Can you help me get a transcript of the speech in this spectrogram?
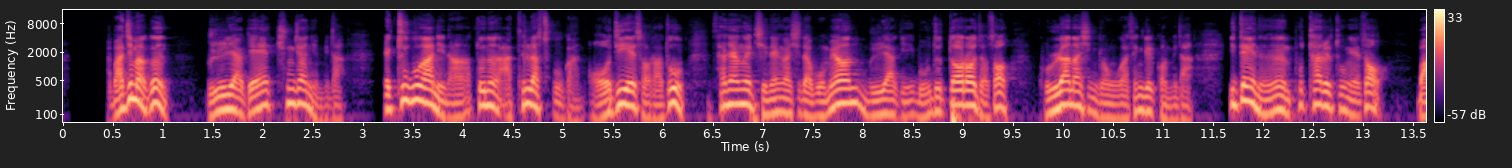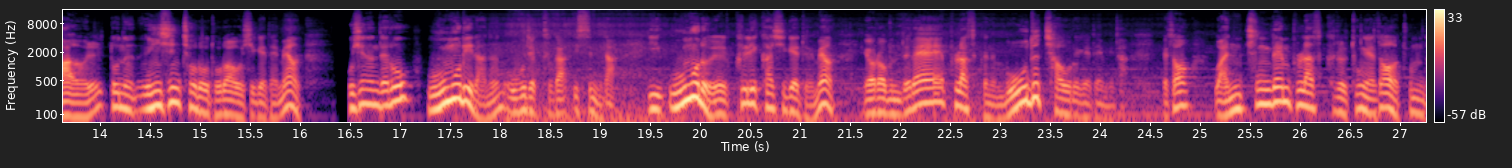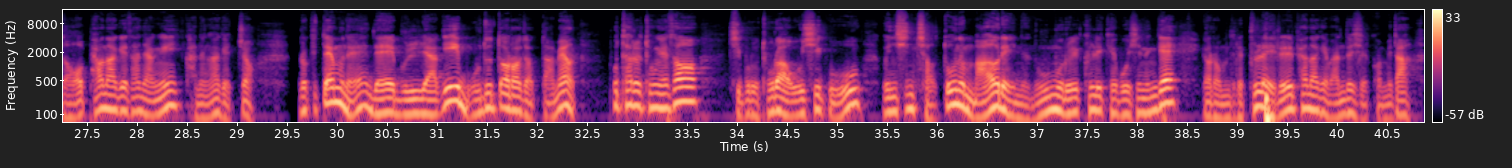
마지막은 물약의 충전입니다. 액투 구간이나 또는 아틀라스 구간 어디에서라도 사냥을 진행하시다 보면 물약이 모두 떨어져서 곤란하신 경우가 생길 겁니다. 이때는 포탈을 통해서 마을 또는 은신처로 돌아오시게 되면 보시는 대로 우물이라는 오브젝트가 있습니다. 이 우물을 클릭하시게 되면 여러분들의 플라스크는 모두 차오르게 됩니다. 그래서 완충된 플라스크를 통해서 좀 더 편하게 사냥이 가능하겠죠. 그렇기 때문에 내 물약이 모두 떨어졌다면 포탈을 통해서 집으로 돌아오시고 은신처 또는 마을에 있는 우물을 클릭해 보시는 게 여러분들의 플레이를 편하게 만드실 겁니다.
